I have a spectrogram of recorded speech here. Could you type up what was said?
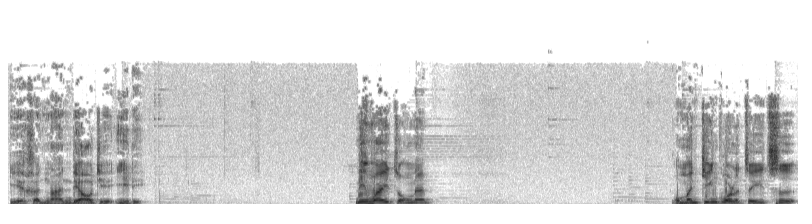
也很难了解义理。另外一种呢，我们经过了这一次，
